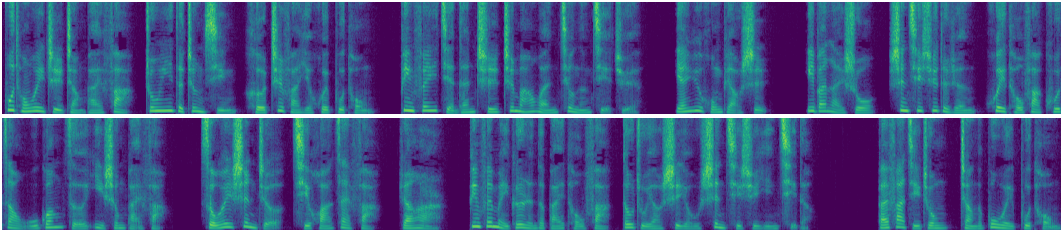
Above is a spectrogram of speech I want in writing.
不同位置长白发，中医的症型和治法也会不同，并非简单吃芝麻丸就能解决。严玉红表示，一般来说，肾气虚的人会头发枯燥无光泽，一生白发。所谓肾者，其华在发。然而，并非每个人的白头发都主要是由肾气虚引起的。白发集中长的部位不同，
